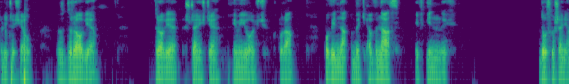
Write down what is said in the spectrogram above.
Liczy się zdrowie. Zdrowie, szczęście i miłość, która powinna być w nas i w innych. Do usłyszenia.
